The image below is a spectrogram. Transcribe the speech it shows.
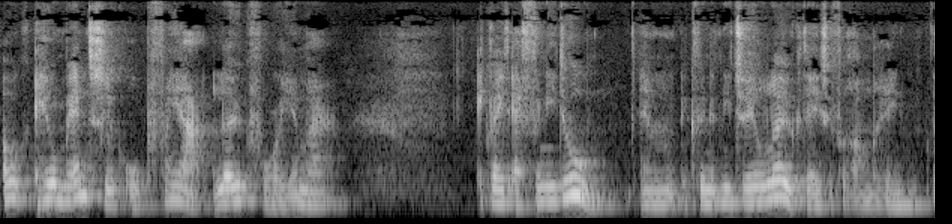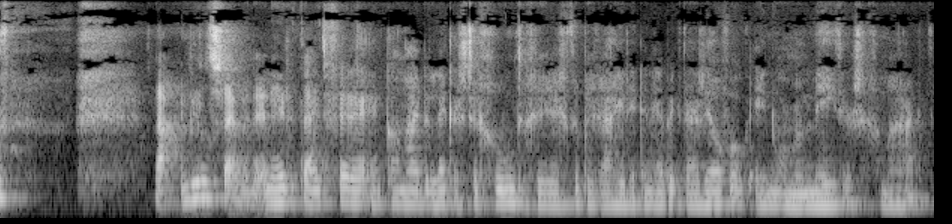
ook heel menselijk op. Van ja, leuk voor je, maar ik weet even niet hoe. En ik vind het niet zo heel leuk, deze verandering. nou, inmiddels zijn we een hele tijd verder en kan hij de lekkerste groentegerechten bereiden. En heb ik daar zelf ook enorme meters gemaakt.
